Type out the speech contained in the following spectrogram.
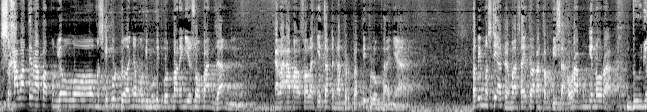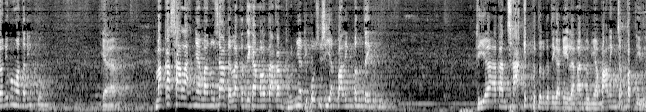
Sekhawatir apa pun ya Allah, meskipun doanya mungkin-mungkin pun paling yusuf panjang. Karena amal soleh kita dengan berbakti belum banyak. Tapi mesti ada masa itu akan terpisah. Orang mungkin ora. Dunia ini kok ngonten itu. Ya. Maka salahnya manusia adalah ketika meletakkan dunia di posisi yang paling penting dia akan sakit betul ketika kehilangan dunia paling cepat itu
